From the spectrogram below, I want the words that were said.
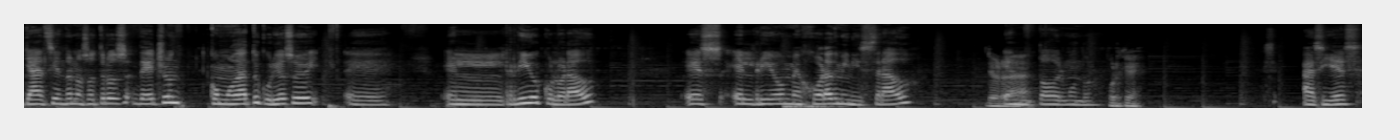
Ya siendo nosotros, de hecho, como dato curioso, eh, el río Colorado es el río mejor administrado ¿De en todo el mundo. ¿Por qué? Así es,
